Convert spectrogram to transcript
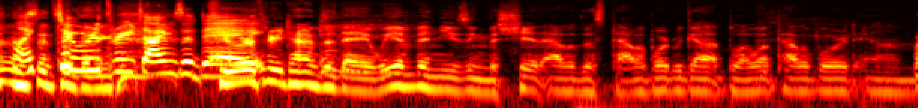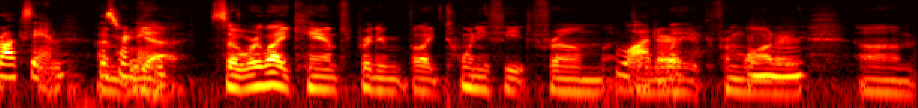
Like two or three times a day. Two or three times a day. We have been using the shit out of this paddleboard. We got blow up paddleboard. Um, Roxanne is her um, name. Yeah. So we're like camped pretty like 20 feet from Water. Mm-hmm. the lake, from water. Um,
